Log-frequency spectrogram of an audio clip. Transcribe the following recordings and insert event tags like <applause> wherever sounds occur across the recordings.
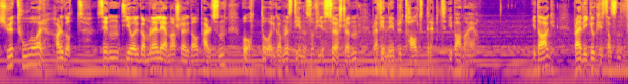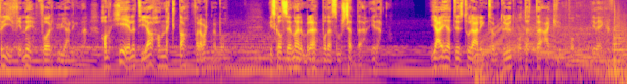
22 år har det gått siden ti år gamle Lena Sløgdal Paulsen og åtte år gamle Stine Sofie Sørstønen ble funnet brutalt drept i Baneheia. I dag blei Viggo Kristiansen frifunnet for ugjerningene han hele tida har nekta for å ha vært med på. Vi skal se nærmere på det som skjedde i retten. Jeg heter Tor Erling Tømtrud, og dette er Krimpodden i VG.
